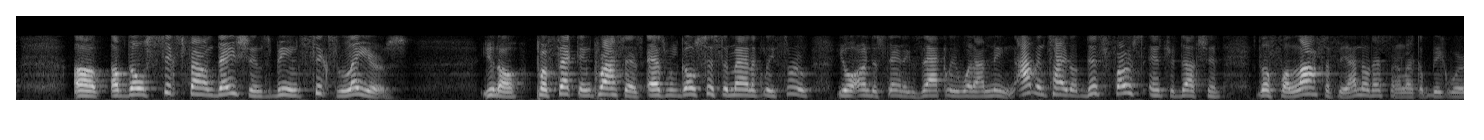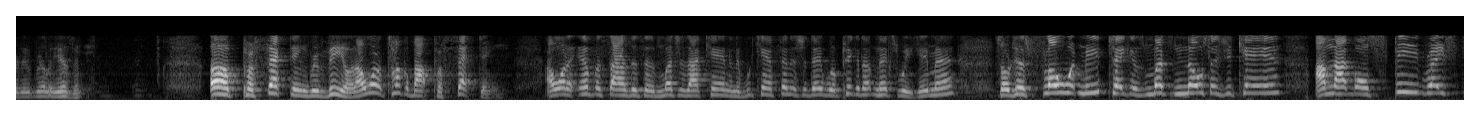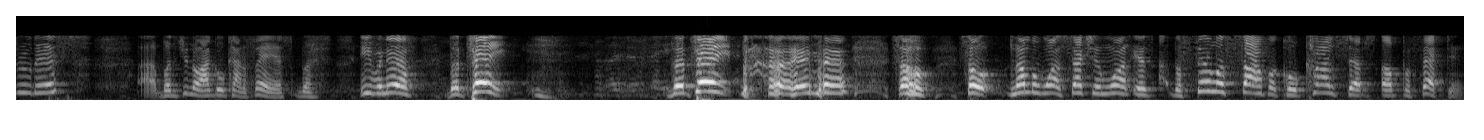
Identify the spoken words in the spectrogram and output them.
of, of those six foundations being six layers, you know, perfecting process. As we go systematically through, you'll understand exactly what I mean. I've entitled this first introduction, The Philosophy. I know that sounds like a big word, it really isn't. Of perfecting revealed. I want to talk about perfecting. I want to emphasize this as much as I can, and if we can't finish today, we'll pick it up next week. Amen. So just flow with me. Take as much notes as you can. I'm not going to speed race through this, uh, but you know I go kind of fast. But even if the tape, the tape, amen. So so number one, section one is the philosophical concepts of perfecting.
